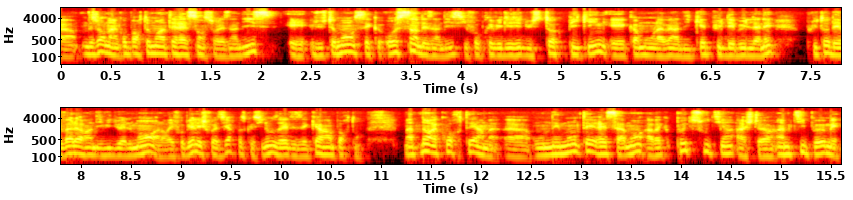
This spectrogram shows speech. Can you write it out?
euh, déjà, on a un comportement intéressant sur les indices. Et justement, c'est qu'au sein des indices, il faut privilégier du stock picking. Et comme on l'avait indiqué depuis le début de l'année, plutôt des valeurs individuellement. Alors, il faut bien les choisir parce que sinon, vous avez des écarts importants. Maintenant, à court terme, euh, on est monté récemment avec peu de soutien acheteur, un petit peu, mais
